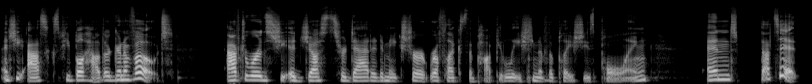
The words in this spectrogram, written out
and she asks people how they're going to vote. Afterwards, she adjusts her data to make sure it reflects the population of the place she's polling. And that's it.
